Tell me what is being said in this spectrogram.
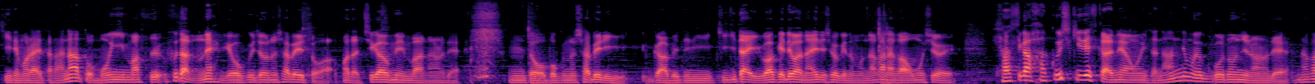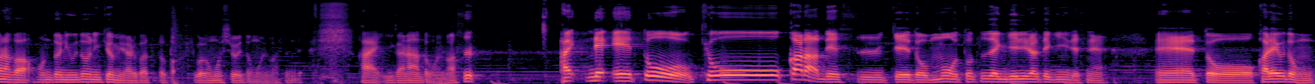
聞いてもらえたらなと思います。普段のね下克上のしゃべりとはまた違うメンバーなので、うんと僕のしゃべりが別に聞きたいわけではないでしょうけどもなかなか面白い。さすが博識ですからね青森さん。何でもよくご存知なのでなかなか本当にうどんに興味ある方とかすごい面白いと思いますんで。はいいいかなと思います。はい。で、えっ、ー、と、今日からですけども、突然ゲリラ的にですね、えっ、ー、と、カレーうどん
